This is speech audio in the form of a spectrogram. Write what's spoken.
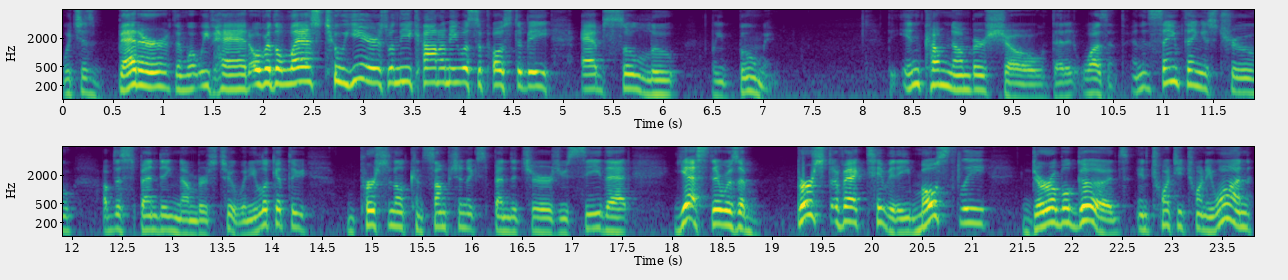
which is better than what we've had over the last two years when the economy was supposed to be absolutely booming. The income numbers show that it wasn't. And the same thing is true of the spending numbers, too. When you look at the personal consumption expenditures, you see that, yes, there was a burst of activity, mostly durable goods, in 2021,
